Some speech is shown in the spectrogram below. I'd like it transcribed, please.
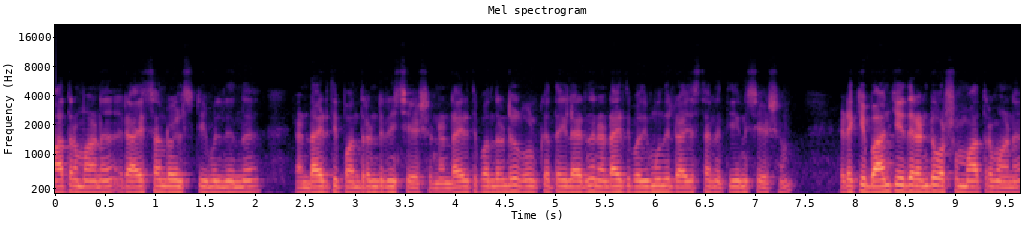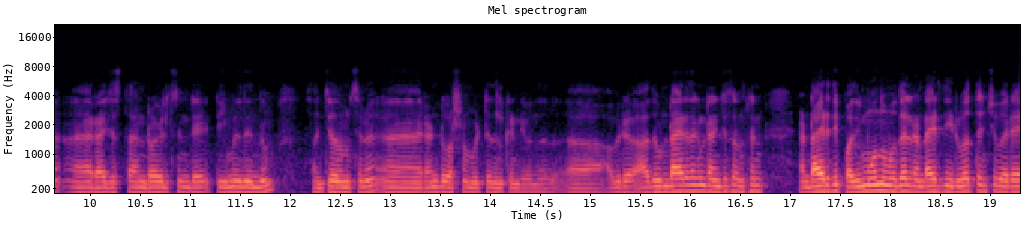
മാത്രമാണ് രാജസ്ഥാൻ റോയൽസ് ടീമിൽ നിന്ന് രണ്ടായിരത്തി പന്ത്രണ്ടിന് ശേഷം രണ്ടായിരത്തി പന്ത്രണ്ടിൽ കൊൽക്കത്തയിലായിരുന്നു രണ്ടായിരത്തി പതിമൂന്നിൽ രാജസ്ഥാൻ എത്തിയതിന് ശേഷം ഇടയ്ക്ക് ബാൻ ചെയ്ത രണ്ട് വർഷം മാത്രമാണ് രാജസ്ഥാൻ റോയൽസിന്റെ ടീമിൽ നിന്നും സഞ്ജു സാംസന് രണ്ട് വർഷം വിട്ടു നിൽക്കേണ്ടി വന്നത്. അവർ അതുണ്ടായിരുന്നെങ്കിൽ സഞ്ജു സാംസൺ രണ്ടായിരത്തി പതിമൂന്ന് മുതൽ രണ്ടായിരത്തി ഇരുപത്തഞ്ച് വരെ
